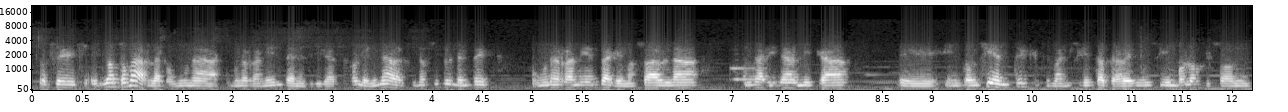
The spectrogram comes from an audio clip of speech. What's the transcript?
Entonces, eh, no tomarla como una, como una herramienta identificatoria ni nada, sino simplemente como una herramienta que nos habla de una dinámica eh, inconsciente que se manifiesta a través de un símbolo que son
